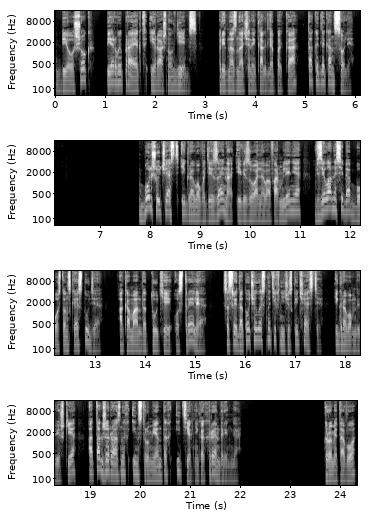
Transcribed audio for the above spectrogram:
Биошок — первый проект Irrational Games, предназначенный как для ПК, так и для консоли. Большую часть игрового дизайна и визуального оформления взяла на себя бостонская студия, а команда 2K Australia сосредоточилась на технической части, игровом движке, а также разных инструментах и техниках рендеринга. Кроме того,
